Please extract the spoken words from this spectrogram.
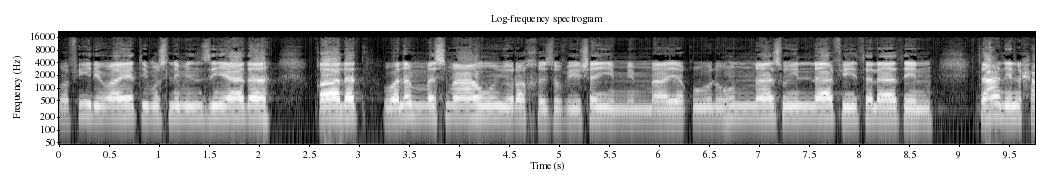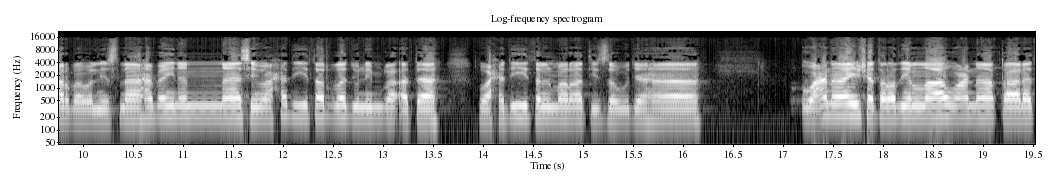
وفي رواية مسلم زيادة قالت ولم أسمعه يرخص في شيء مما يقوله الناس إلا في ثلاث تعني الحرب والإصلاح بين الناس وحديث الرجل امرأته وحديث المرأة زوجها وعن عائشة رضي الله عنها قالت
